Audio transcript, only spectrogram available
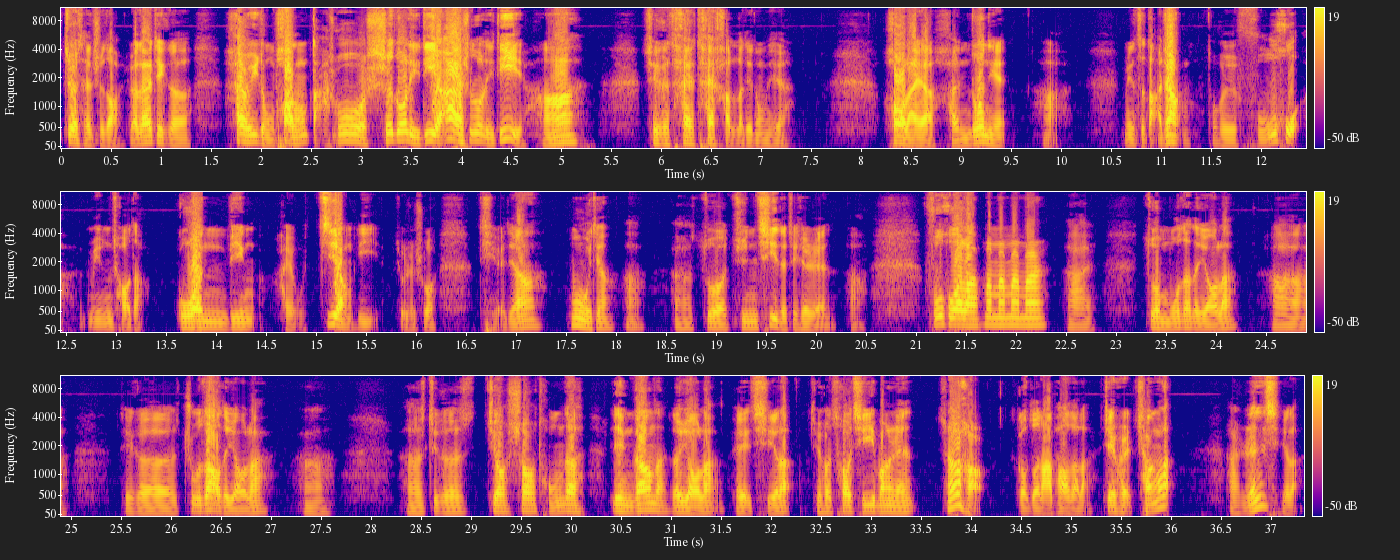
这才知道原来这个还有一种炮能打出十多里地、二十多里地啊！这个太太狠了，这东西。后来呀，很多年啊，每次打仗。都会俘获明朝的官兵，还有将役，就是说铁匠、木匠啊啊，做军器的这些人啊，复活了，慢慢慢慢啊，做模子的有了啊，这个铸造的有了啊，呃，这个教烧铜的、炼钢的都有了，哎，齐了，最后凑齐一帮人，正好够做大炮的了，这块成了啊，人齐了，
